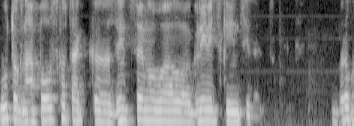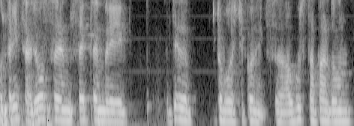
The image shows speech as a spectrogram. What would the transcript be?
útok na Polsko, tak e, zinscenoval Glivický incident. V roku 1938, v septembri, to bol ešte koniec augusta, pardon,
